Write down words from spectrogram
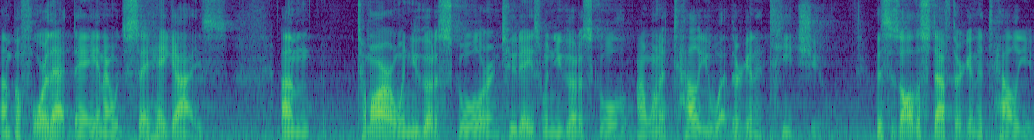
um, before that day, and I would just say, Hey, guys, um, tomorrow when you go to school or in two days when you go to school, I want to tell you what they're going to teach you. This is all the stuff they're going to tell you.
